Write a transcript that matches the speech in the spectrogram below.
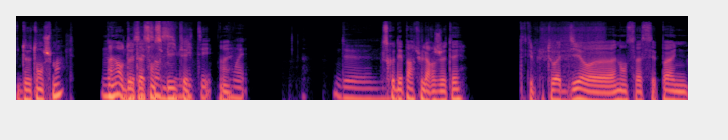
De ton chemin Ah non, de ta sensibilité. Ouais. ouais. De... Parce qu'au départ, tu l'as rejeté. T'étais plutôt à te dire euh, Ah non, ça, c'est pas une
